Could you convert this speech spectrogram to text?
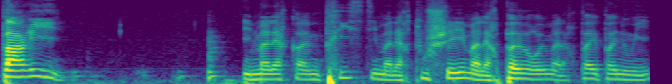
Paris, il m'a l'air quand même triste, il m'a l'air touché, il m'a l'air pas heureux, il m'a l'air pas épanoui.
